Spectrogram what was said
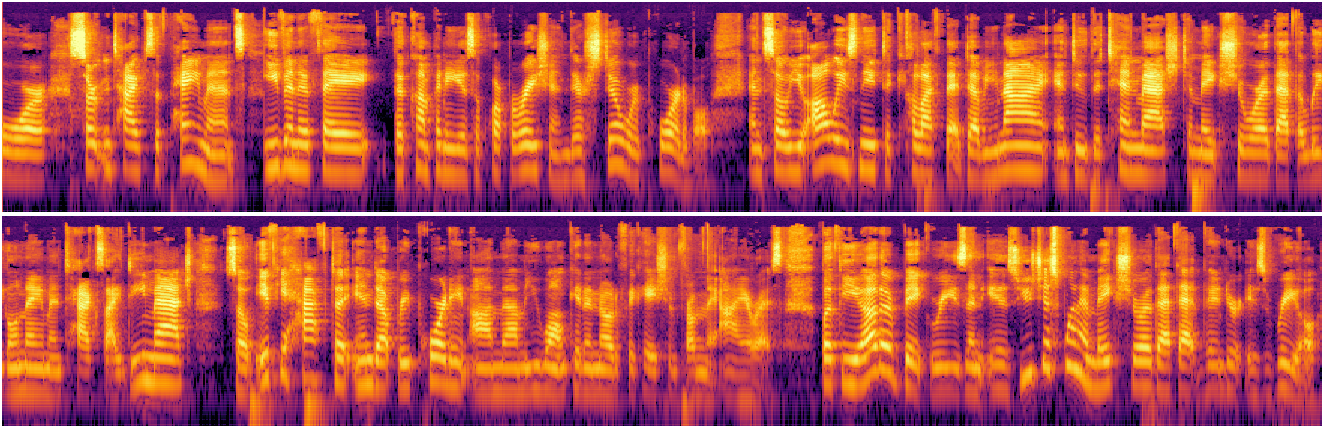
for certain types of payments, even if they the company is a corporation, they're still reportable. And so you always need to collect that W 9 and do the TIN match to make sure that the legal name and tax ID match. So if you have to end up reporting on them, you won't get a notification from the IRS. But the other big reason is you just want to make sure that that vendor is real.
